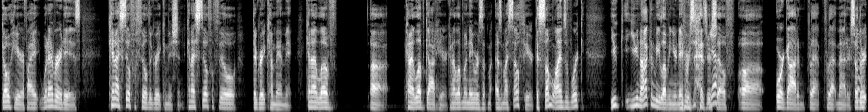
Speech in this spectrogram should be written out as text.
go here, if I whatever it is, can I still fulfill the Great Commission? Can I still fulfill the Great Commandment? Can I love uh can I love God here? Can I love my neighbors as myself here? Because some lines of work, you you're not going to be loving your neighbors as Yeah. yourself, uh, or God, for that for that matter. So Yeah. there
